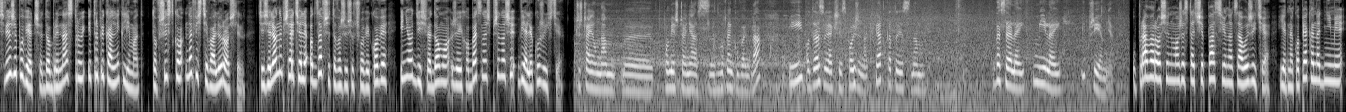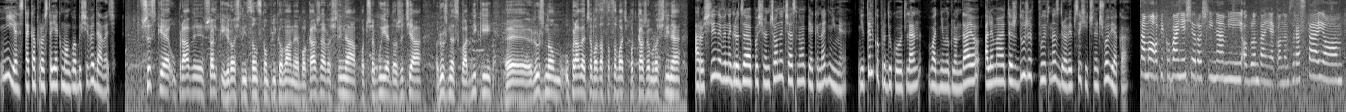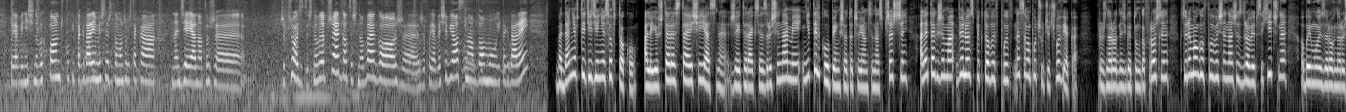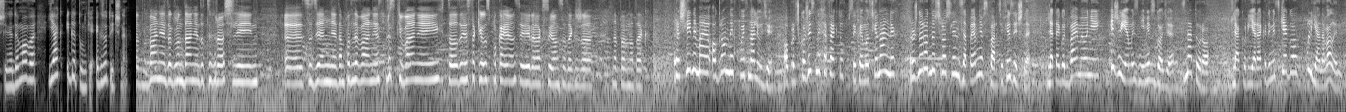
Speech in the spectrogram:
Świeże powietrze, dobry nastrój i tropikalny klimat to wszystko na festiwalu roślin. Ci zielone przyjaciele od zawsze towarzyszą człowiekowi i nie od dziś wiadomo, że ich obecność przynosi wiele korzyści. Czyszczają nam e, pomieszczenia z dwutlenku węgla i od razu jak się spojrzy na kwiatka, to jest nam weselej, milej i przyjemnie. Uprawa roślin może stać się pasją na całe życie, jednak opieka nad nimi nie jest taka prosta, jak mogłoby się wydawać. Wszystkie uprawy wszelkich roślin są skomplikowane, bo każda roślina potrzebuje do życia różne składniki, e, różną uprawę trzeba zastosować pod każdą roślinę. A rośliny wynagradzają poświęcony czas na opiekę nad nimi. Nie tylko produkują tlen, ładnie wyglądają, ale mają też duży wpływ na zdrowie psychiczne człowieka. Samo opiekowanie się roślinami, oglądanie jak one wzrastają, pojawienie się nowych pączków i tak dalej. Myślę, że to może być taka nadzieja na to, że, że przychodzi coś nowe- lepszego, coś nowego, że, że pojawia się wiosna w domu i tak dalej. Badania w tej dziedzinie są w toku, ale już teraz staje się jasne, że interakcja z roślinami nie tylko upiększa otaczającą nas przestrzeń, ale także ma wieloaspektowy wpływ na samopoczucie człowieka. Różnorodność gatunków roślin, które mogą wpływać na nasze zdrowie psychiczne, obejmuje zarówno rośliny domowe, jak i gatunki egzotyczne. Dbanie, doglądanie do tych roślin, e, codziennie tam podlewanie, spryskiwanie ich, to jest takie uspokajające i relaksujące, także na pewno tak. Rośliny mają ogromny wpływ na ludzi. Oprócz korzystnych efektów psychoemocjonalnych, różnorodność roślin zapewnia wsparcie fizyczne. Dlatego dbajmy o niej i żyjemy z nimi w zgodzie, z naturą. Dla Kuriera Akademickiego Uliana Walyn.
